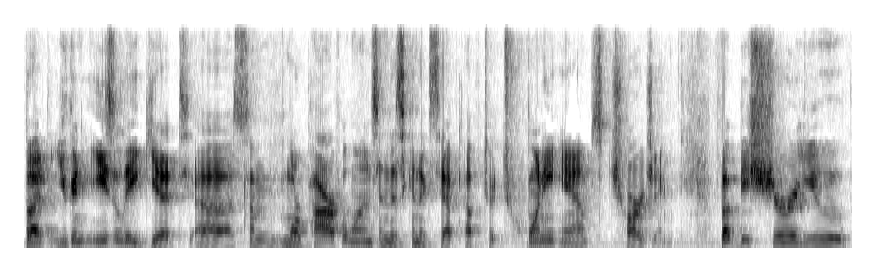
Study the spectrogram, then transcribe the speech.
But you can easily get uh, some more powerful ones and this can accept up to 20 amps charging. But be sure you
